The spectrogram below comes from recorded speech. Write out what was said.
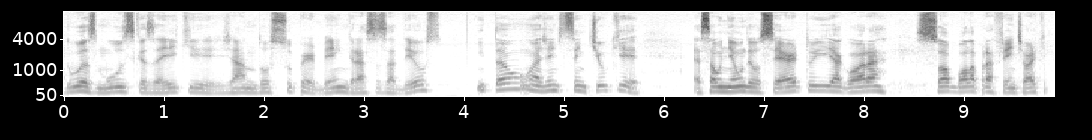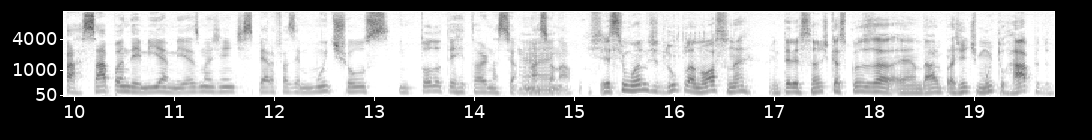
duas músicas aí que já andou super bem, graças a Deus. Então a gente sentiu que essa união deu certo e agora só bola pra frente. A hora que passar a pandemia mesmo, a gente espera fazer muitos shows em todo o território É. nacional. Esse um ano de dupla nosso, né? É interessante que as coisas eh, andaram pra gente muito rápido.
